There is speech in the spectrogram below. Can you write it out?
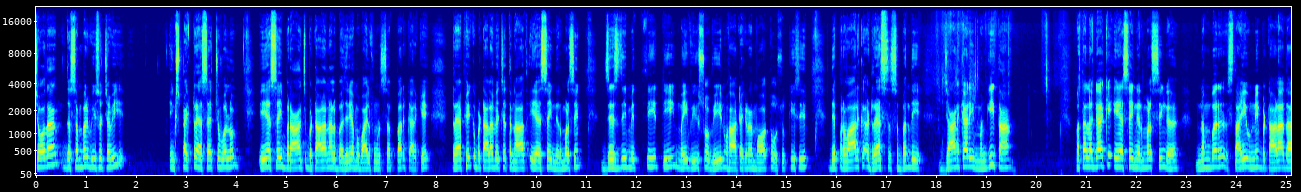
14 ਦਸੰਬਰ 2024 ਇੰਸਪੈਕਟਰ ਐਸਐਚਓ ਵੱਲੋਂ ਏਐਸਆਈ ਬ੍ਰਾਂਚ ਬਟਾਲਾ ਨਾਲ ਬਜਰੀਆ ਮੋਬਾਈਲ ਫੋਨ ਸੰਪਰਕ ਕਰਕੇ ਟ੍ਰੈਫਿਕ ਬਟਾਲਾ ਵਿੱਚ ਤੈਨਾਤ ਏਐਸਆਈ ਨਿਰਮਲ ਸਿੰਘ, ਜਿਸ ਦੀ ਮਿਤੀ 30 ਮਈ 2020 ਨੂੰ ਹਾਰਟ ਅਟੈਕ ਨਾਲ ਮੌਤ ਹੋ ਚੁੱਕੀ ਸੀ, ਦੇ ਪਰਿਵਾਰਕ ਐਡਰੈਸ ਸੰਬੰਧੀ ਜਾਣਕਾਰੀ ਮੰਗੀ ਤਾਂ ਪਤਾ ਲੱਗਾ ਕਿ ਏਐਸਆਈ ਨਿਰਮਲ ਸਿੰਘ ਨੰਬਰ 2719 ਬਟਾਲਾ ਦਾ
